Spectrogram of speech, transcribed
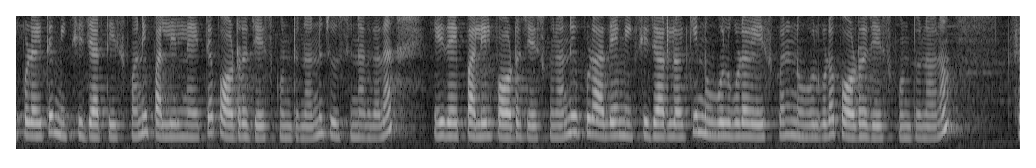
ఇప్పుడైతే మిక్సీ జార్ తీసుకొని పల్లీలను అయితే పౌడర్ చేసుకుంటున్నాను. చూస్తున్నారు కదా ఇదే పల్లీలు పౌడర్ చేసుకున్నాను. ఇప్పుడు అదే మిక్సీ జార్లోకి నువ్వులు కూడా వేసుకొని నువ్వులు కూడా పౌడర్ చేసుకుంటున్నాను. సో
